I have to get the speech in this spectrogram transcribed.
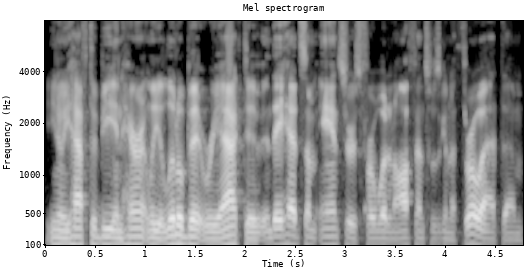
you know, you have to be inherently a little bit reactive. And they had some answers for what an offense was going to throw at them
